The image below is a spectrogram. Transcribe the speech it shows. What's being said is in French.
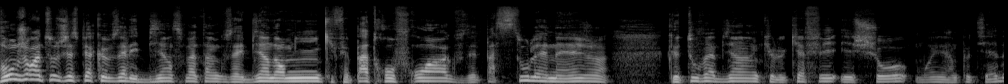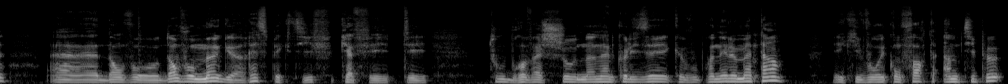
Bonjour à tous, j'espère que vous allez bien ce matin, que vous avez bien dormi, qu'il fait pas trop froid, que vous n'êtes pas sous la neige, que tout va bien, que le café est chaud, moi il est un peu tiède, euh, dans, vos, dans vos mugs respectifs, café, thé, tout breuvage chaud non alcoolisé que vous prenez le matin et qui vous réconforte un petit peu.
